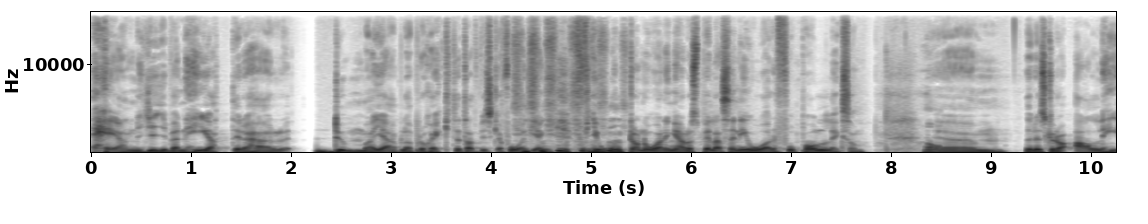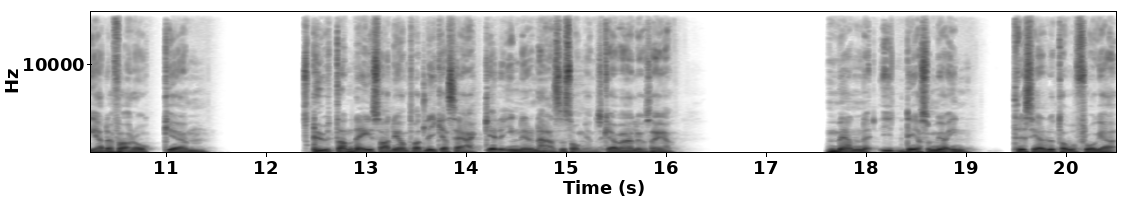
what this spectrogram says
hängivenhet i det här dumma jävla projektet. Att vi ska få ett gäng 14-åringar att spela seniorfotboll. Liksom. Ja. Ehm, det ska du ha all heder för. Och, ehm, utan dig så hade jag inte varit lika säker in i den här säsongen, ska jag vara ärlig och säga. Men det som jag är intresserad av att fråga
